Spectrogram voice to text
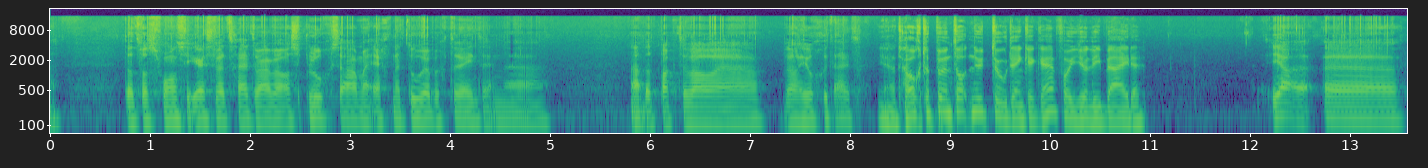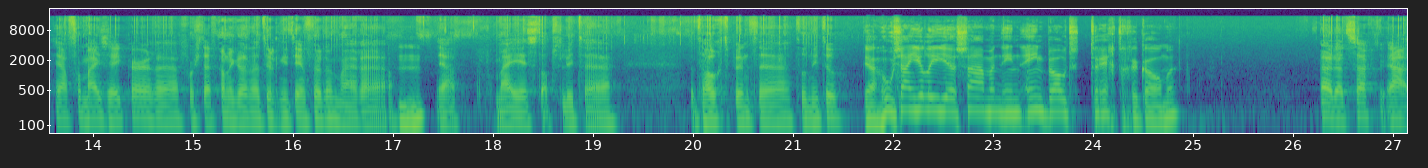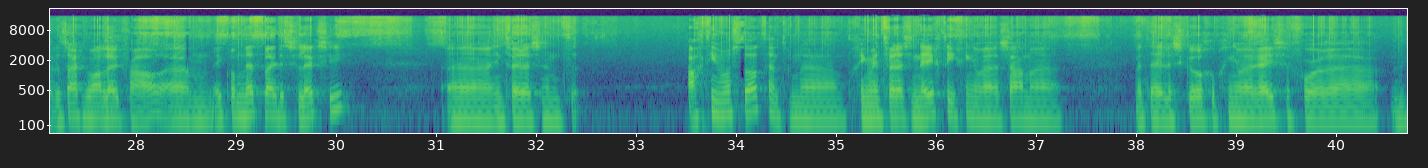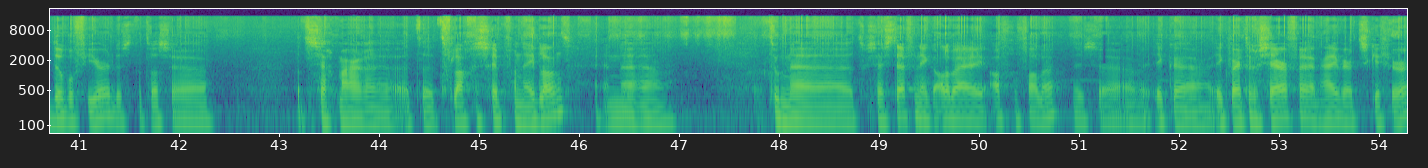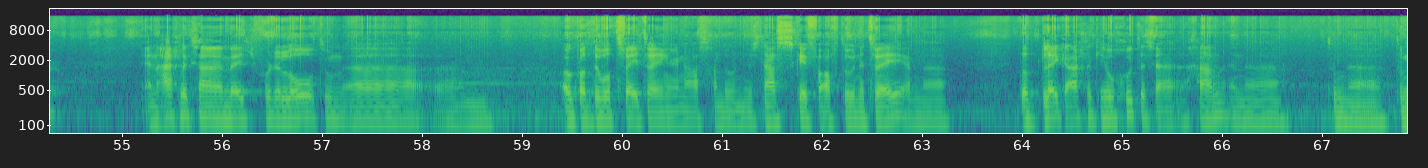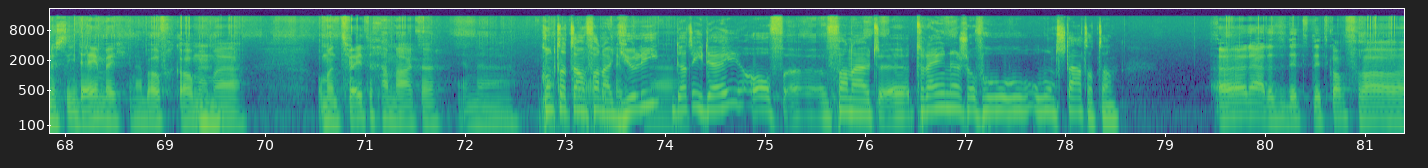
dat was voor ons de eerste wedstrijd waar we als ploeg samen echt naartoe hebben getraind. En eh, nou, dat pakte wel, eh, wel heel goed uit. Ja, het hoogtepunt tot nu toe, denk ik, hè, voor jullie beiden. Ja, eh, ja, voor mij zeker. Voor Stef kan ik dat natuurlijk niet invullen. Maar eh, ja, voor mij is het absoluut het hoogtepunt tot nu toe. Ja, hoe zijn jullie samen in één boot terechtgekomen? Oh, dat, is eigenlijk, ja, dat is eigenlijk wel een leuk verhaal. Ehm, ik kwam net bij de selectie. Eh, in 2018 was dat. En toen eh, gingen we in 2019 gingen we samen met de hele skillgroep gingen we racen voor eh, de dubbel vier. Dus dat was dat is zeg maar het, het vlaggenschip van Nederland. En toen, toen zijn Stef en ik allebei afgevallen. Dus ik, ik werd reserve en hij werd skiffeur. En eigenlijk zijn we een beetje voor de lol toen eh, ehm, ook wat dubbel twee trainingen ernaast gaan doen. Dus naast het skiffen af en toe in de twee. En eh, dat bleek eigenlijk heel goed te zijn- gaan. En eh, toen, eh, toen is het idee een beetje naar boven gekomen om, eh, om een twee te gaan maken. En, eh, Komt dat dan vanuit jullie, dat idee? Of vanuit trainers? Of hoe, hoe, ontstaat dat dan? Nou, dit, dit, dit kwam vooral...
